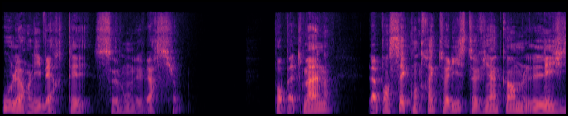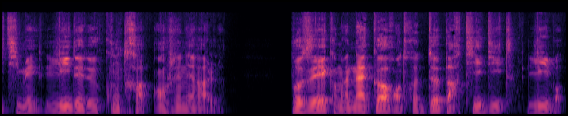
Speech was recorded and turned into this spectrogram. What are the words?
ou leur liberté selon les versions. Pour Petman, la pensée contractualiste vient comme légitimer l'idée de contrat en général. Posé comme un accord entre deux parties dites libres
